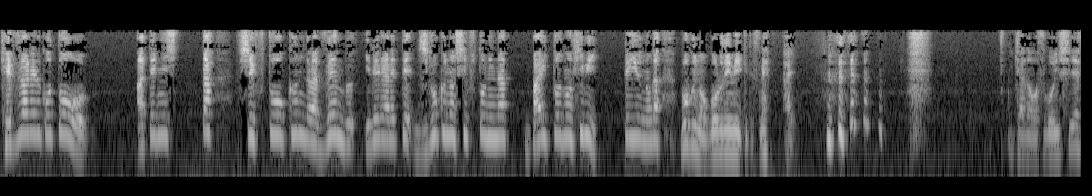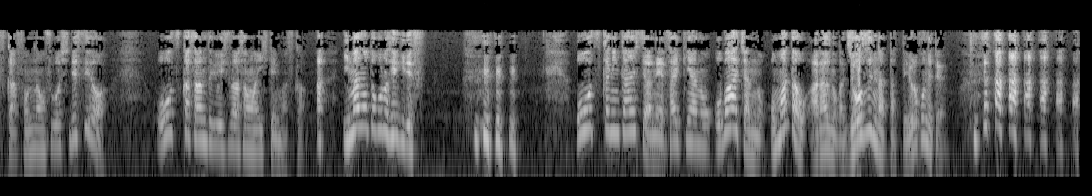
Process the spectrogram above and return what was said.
削られることを当てにしたシフトを組んだら全部入れられて、地獄のシフトにな、バイトの日々っていうのが僕のゴールデンウィークですね。はい。いかがお過ごしですか？そんなお過ごしですよ。大塚さんと吉沢さんは生きていますか？あ、今のところ平気です。大塚に関してはね、最近あの、おばあちゃんのお股を洗うのが上手になったって喜んでたよ。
